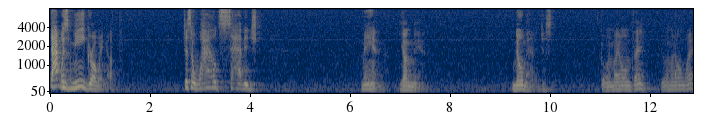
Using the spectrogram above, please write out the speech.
That was me growing up. Just a wild, savage man, young man. Nomad, just going my own thing, doing my own way.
